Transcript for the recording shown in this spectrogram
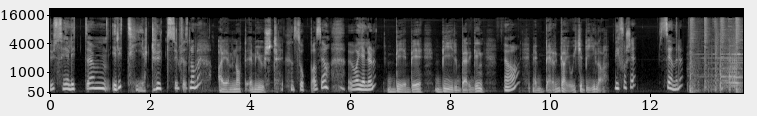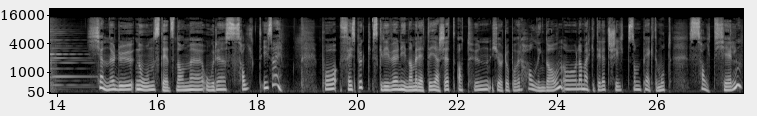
Du ser litt um, irritert ut, Sylfest Lomme. I am not amused. Såpass, ja. Hva gjelder det? BB, bilberging. Ja, Vi berger jo ikke biler. vi får se. Senere. Kjenner du noen stedsnavn med ordet salt i seg? På Facebook skriver Nina Merete Gjerseth at hun kjørte oppover Hallingdalen og la merke til et skilt som pekte mot Saltkjelen.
